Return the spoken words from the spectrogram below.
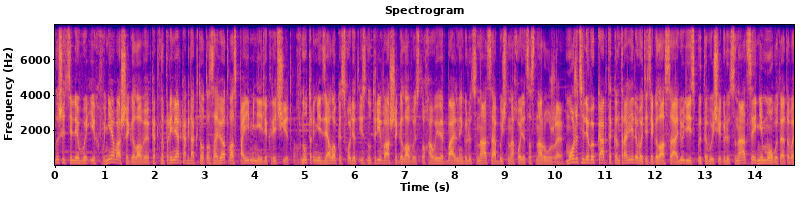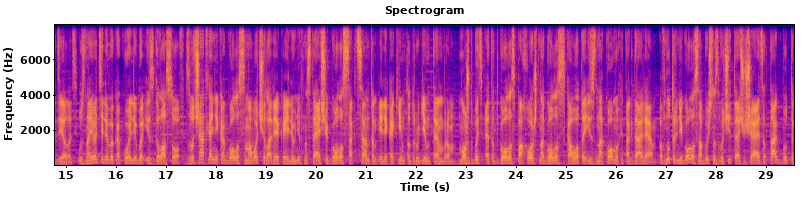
слышите ли вы их вне вашей головы? Как, например, когда кто-то зовет вас по имени или кричит. Внутренний диалог исходит изнутри вашей головы. Слуховые вербальные галлюцинации обычно находятся снаружи. Можете ли вы как-то контролировать эти голоса? Люди, испытывающие галлюцинации, не могут этого делать. Узнаете ли вы какой-либо из голосов? Звучат ли они как голос самого человека, или у них настоящий голос с акцентом или каким-то другим тембром? Может быть, этот голос похож на голос кого-то из знакомых и так далее? Внутренний голос обычно звучит и ощущается так, будто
